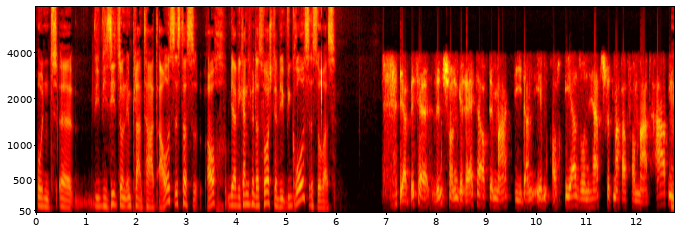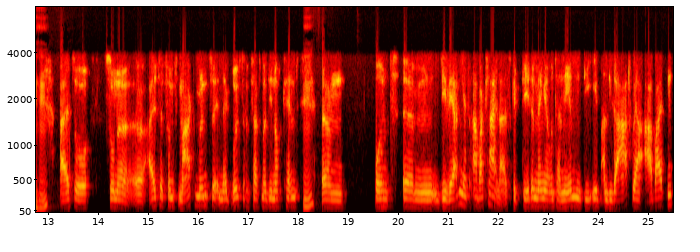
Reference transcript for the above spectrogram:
Und äh, wie, wie, sieht so ein Implantat aus? Ist das auch, ja, wie kann ich mir das vorstellen? Wie, wie groß ist sowas? Ja, bisher sind schon Geräte auf dem Markt, die dann eben auch eher so ein Herzschrittmacherformat haben. Mhm. Also so eine äh, alte 5-Mark-Münze in der Größe, falls man die noch kennt. Mhm. Ähm, und ähm, die werden jetzt aber kleiner. Es gibt jede Menge Unternehmen, die eben an dieser Hardware arbeiten,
